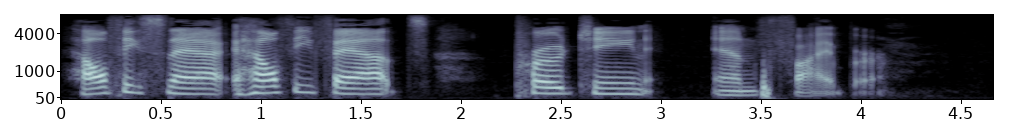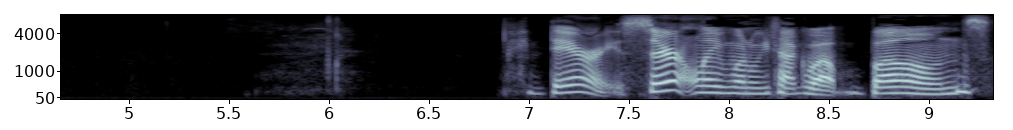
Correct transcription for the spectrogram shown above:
healthy snack, healthy fats, protein, and fiber. Dairy. Certainly, when we talk about bones,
